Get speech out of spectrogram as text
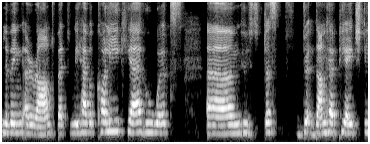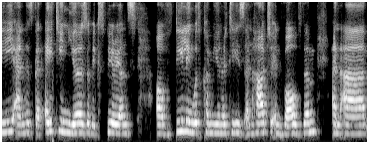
living around, but we have a colleague here who works, um, who's just done her PhD and has got 18 years of experience of dealing with communities and how to involve them. And uh,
